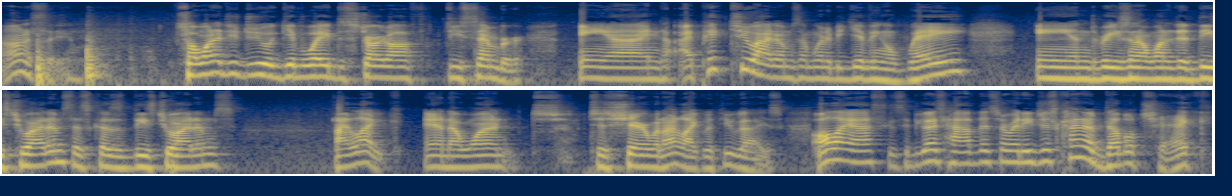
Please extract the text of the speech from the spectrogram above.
honestly. So I wanted to do a giveaway to start off December. And I picked two items I'm going to be giving away. And the reason I wanted these two items is because these two items I like. And I want to share what I like with you guys. All I ask is if you guys have this already, just kind of double check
